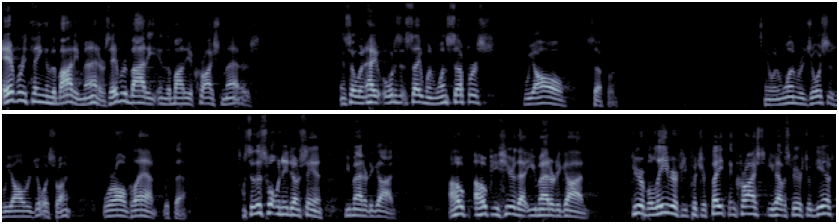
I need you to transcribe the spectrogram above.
everything in the body matters. Everybody in the body of Christ matters. And so, when, hey, what does it say? When one suffers, we all suffer. And when one rejoices, we all rejoice, right? We're all glad with that. So, this is what we need to understand. You matter to God. I hope, I hope you hear that. You matter to God. If you're a believer, if you put your faith in Christ, you have a spiritual gift.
